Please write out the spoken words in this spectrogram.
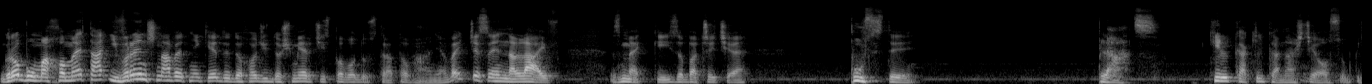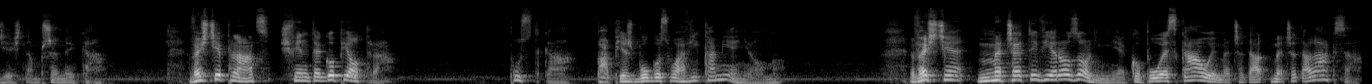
grobu Mahometa i wręcz nawet niekiedy dochodzi do śmierci z powodu stratowania. Wejdźcie sobie na live z Mekki i zobaczycie pusty plac. Kilka, kilkanaście osób gdzieś tam przemyka. Weźcie plac świętego Piotra. Pustka. Papież błogosławi kamieniom. Weźcie meczety w Jerozolimie, kopułę skały, meczet, meczet Al-Aqsa,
